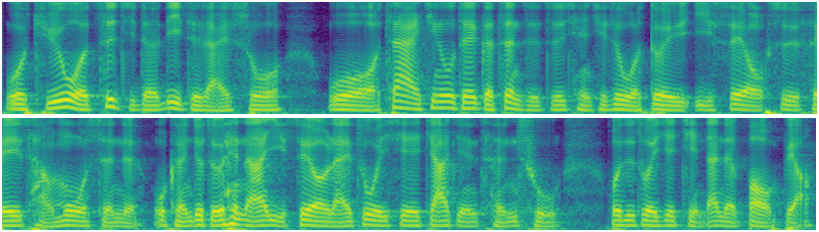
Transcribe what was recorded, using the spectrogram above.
我举我自己的例子来说，我在进入这个正职之前，其实我对于 Excel 是非常陌生的，我可能就只会拿 Excel 来做一些加减乘除，或者做一些简单的报表。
